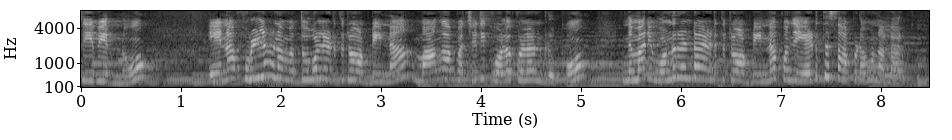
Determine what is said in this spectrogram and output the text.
சீவிடணும் ஏன்னா ஃபுல்லாக நம்ம தோல் எடுத்துட்டோம் அப்படின்னா மாங்காய் பச்சடி கொல கொலன்னு இருக்கும். இந்த மாதிரி ஒன்று ரெண்டாக எடுத்துட்டோம் அப்படின்னா கொஞ்சம் எடுத்து சாப்பிடவும் நல்லாயிருக்கும்.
